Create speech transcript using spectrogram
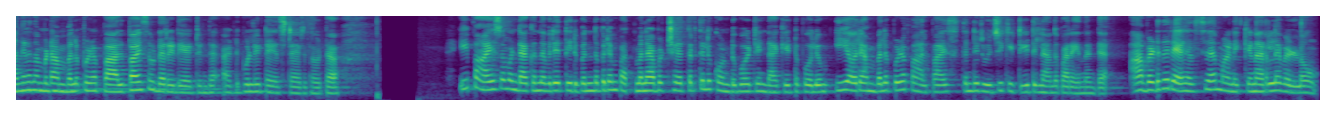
അങ്ങനെ നമ്മുടെ അമ്പലപ്പുഴ പാൽപ്പായസം ഇവിടെ റെഡി ആയിട്ടുണ്ട്. അടിപൊളി ടേസ്റ്റ് ആയിരുന്നു കേട്ടോ ഈ പായസം ഉണ്ടാക്കുന്നവരെ തിരുവനന്തപുരം പത്മനാഭ ക്ഷേത്രത്തിൽ കൊണ്ടുപോയിട്ട് ഉണ്ടാക്കിയിട്ട് പോലും ഈ ഒരു അമ്പലപ്പുഴ പാൽപ്പായസത്തിന്റെ രുചി കിട്ടിയിട്ടില്ല എന്ന് പറയുന്നുണ്ട്. അവിടുത്തെ രഹസ്യ മണിക്കിണറിലെ വെള്ളവും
